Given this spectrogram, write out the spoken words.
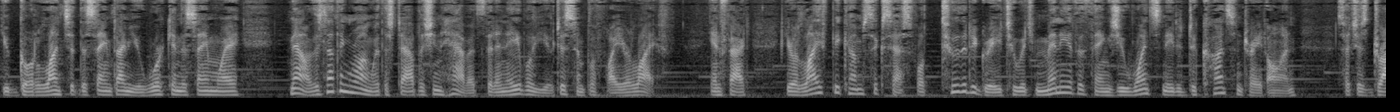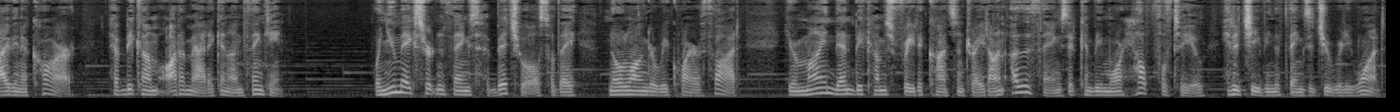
you go to lunch at the same time, you work in the same way, now, there's nothing wrong with establishing habits that enable you to simplify your life. In fact, your life becomes successful to the degree to which many of the things you once needed to concentrate on, such as driving a car, have become automatic and unthinking. When you make certain things habitual so they no longer require thought, your mind then becomes free to concentrate on other things that can be more helpful to you in achieving the things that you really want.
